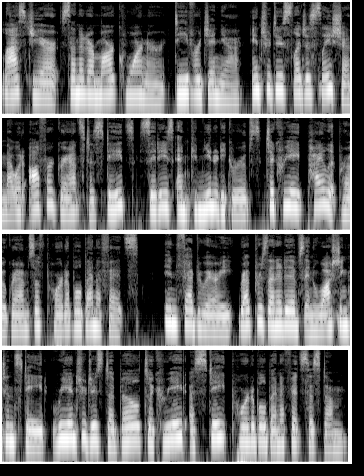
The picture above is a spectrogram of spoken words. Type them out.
Last year, Senator Mark Warner, D. Virginia, introduced legislation that would offer grants to states, cities, and community groups to create pilot programs of portable benefits. In February, representatives in Washington state reintroduced a bill to create a state portable benefit system.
